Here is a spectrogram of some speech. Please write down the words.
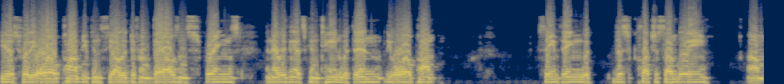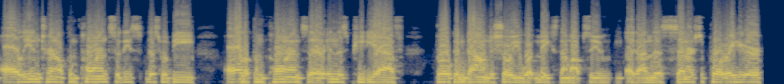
Here's for the oil pump. You can see all the different valves and springs and everything that's contained within the oil pump. Same thing with this clutch assembly, um, all the internal components. So these, this would be all the components that are in this PDF broken down to show you what makes them up. So you, like on this center support right here,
